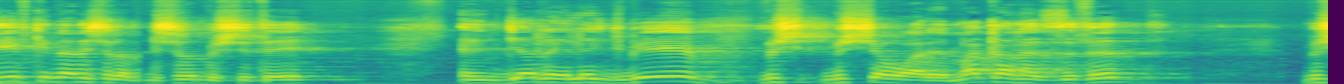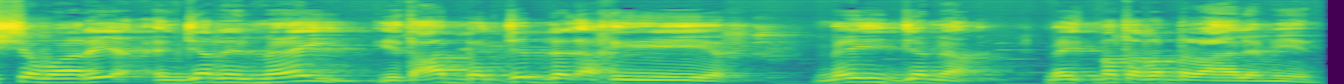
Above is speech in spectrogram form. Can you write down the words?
كيف كنا نشرب؟ نشرب بالشتاء. نجري الجبيب مش مش شوارع. ما كان هالزفت. مش شوارع. نجري المي يتعبى الجب للاخير مي جمع مي مطر رب العالمين.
